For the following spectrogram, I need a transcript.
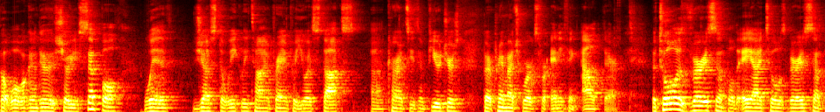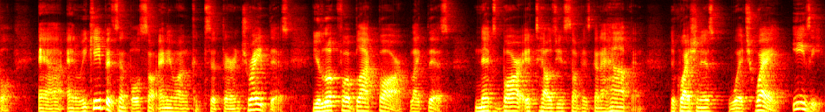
but what we're going to do is show you simple with just a weekly time frame for US stocks, uh, currencies, and futures, but it pretty much works for anything out there. The tool is very simple. The AI tool is very simple. Uh, and we keep it simple so anyone could sit there and trade this. You look for a black bar like this. Next bar, it tells you something's going to happen. The question is, which way? Easy.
